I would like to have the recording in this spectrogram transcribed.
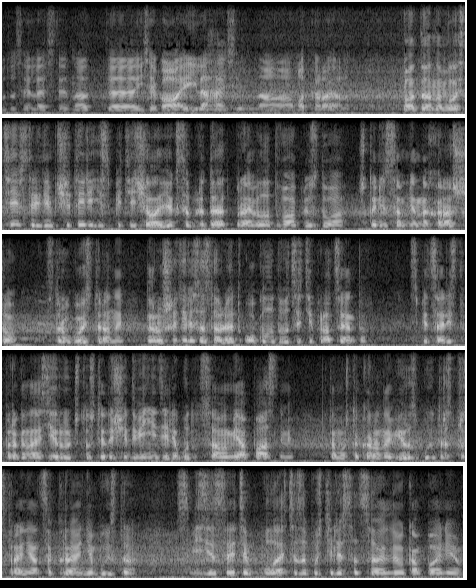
По данным властей, в среднем 4 из 5 человек соблюдают правило 2 плюс 2, что, несомненно, хорошо. С другой стороны, нарушители составляют около 20%. Специалисты прогнозируют, что следующие две недели будут самыми опасными, потому что коронавирус будет распространяться крайне быстро. В связи с этим власти запустили социальную кампанию.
